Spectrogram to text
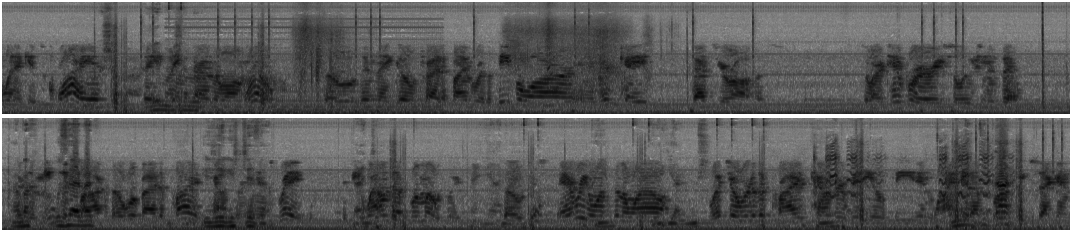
when it gets quiet, they think they're in the wrong room. So then they go try to find where the people are, and in this case, that's your office. So our temporary solution is this. There's a music box over by the prize counter, and it's rigged to be wound up remotely. So just every once in a while, switch over to the prize counter video feed and wind it up for a few seconds.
